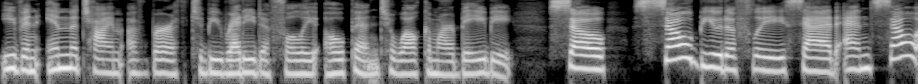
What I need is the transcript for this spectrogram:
even in the time of birth, to be ready to fully open to welcome our baby. So, so beautifully said and so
